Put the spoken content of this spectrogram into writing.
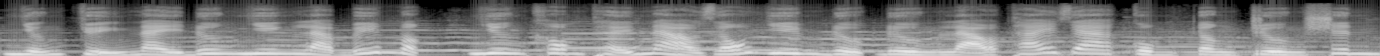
Những chuyện này đương nhiên là bí mật, Nhưng không thể nào giấu diêm được đường lão thái gia cùng Trần Trường Sinh.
